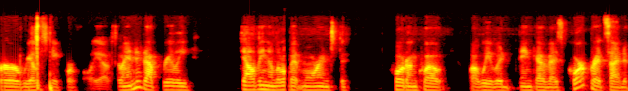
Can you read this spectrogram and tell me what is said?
her real estate portfolio. So I ended up really delving a little bit more into the quote unquote what we would think of as corporate side of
